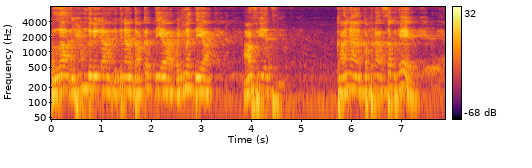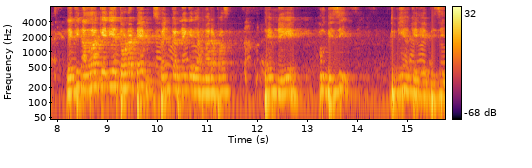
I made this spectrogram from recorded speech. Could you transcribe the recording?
اللہ الحمدللہ اتنا طاقت دیا، ہمت دیا، عافیت، کھانا، کپڑا سب ہے۔ لیکن اللہ کے لیے تھوڑا ٹائم اسپینڈ کرنے کے لیے ہمارے پاس ٹائم نہیں ہے۔ ہم بزی دنیا کے لیے بزی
